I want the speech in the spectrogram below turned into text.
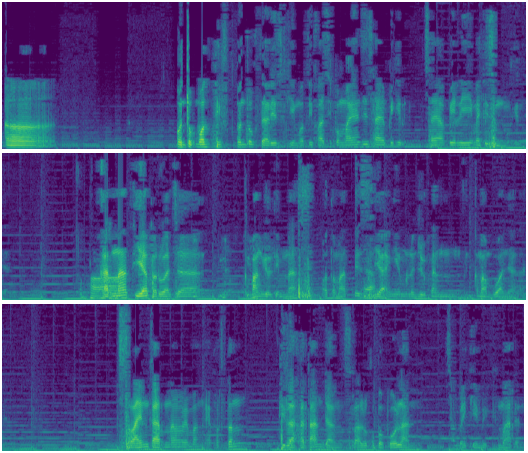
Eh, untuk motif untuk dari segi motivasi pemain sih saya pikir saya pilih Madison mungkin ya Ah, karena dia baru aja kepanggil timnas otomatis Ya. dia ingin menunjukkan kemampuannya lah selain karena memang Everton di laga tandang selalu kebobolan sampai game week kemarin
